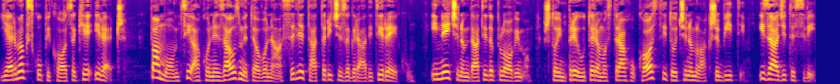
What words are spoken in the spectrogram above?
Jermak skupi kozake i reče Pa momci, ako ne zauzmete ovo naselje, Tatari će zagraditi reku i neće nam dati da plovimo. Što im pre uteramo strah u kosti, to će nam lakše biti. Izađite svi,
